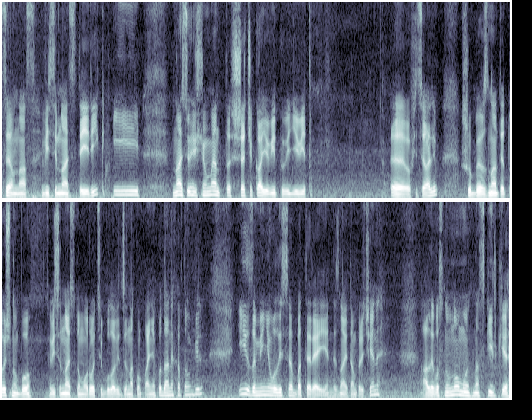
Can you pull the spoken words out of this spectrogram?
Це в нас 18 й рік і на сьогоднішній момент ще чекаю відповіді від е, офіціалів, щоб знати точно, бо в 2018 році була відзивна компанія по даних автомобілях і замінювалися батареї. Не знаю там причини. Але в основному, наскільки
